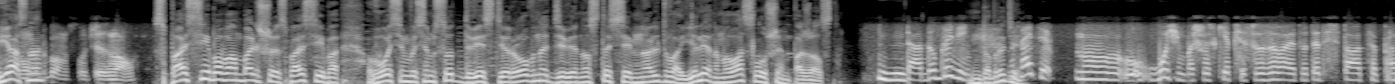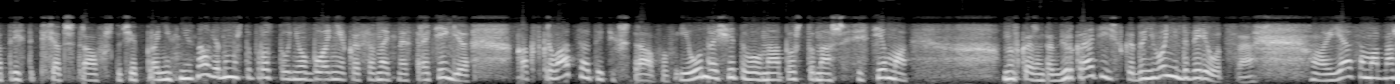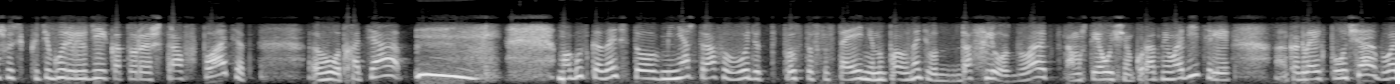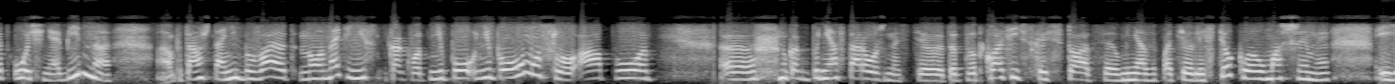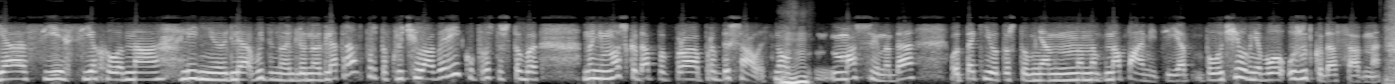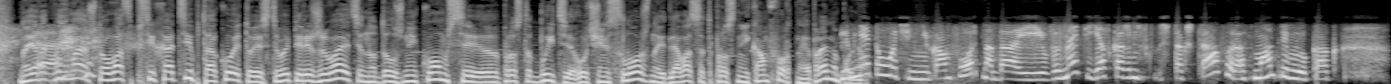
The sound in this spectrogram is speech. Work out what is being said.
Ясно. Ну, в любом случае знал. Спасибо вам большое, спасибо. 8 800 200 ровно 9702. Елена, мы вас слушаем, пожалуйста. Да, добрый день. Добрый день. Вы знаете, ну, очень большой скепсис вызывает вот эта ситуация про 350 штрафов, что человек про них не знал. Я думаю, что просто у него была некая сознательная стратегия, как скрываться от этих штрафов. И он рассчитывал на то, что наша система, ну, скажем так, бюрократическая, до него не доберется. Я сама отношусь к категории людей, которые штраф платят, вот, хотя могу сказать, что меня штрафы вводят просто в состояние, ну, знаете, вот до слез бывает, потому что я очень аккуратный водитель, и а, когда их получаю, бывает очень обидно, а, потому что они бывают, ну, знаете, не, как вот не по, не по умыслу, а по, э, ну, как бы по неосторожности. Это вот классическая ситуация. У меня запотели стекла у машины, и я съе- съехала на линию для, выделенную для транспорта, включила аварийку, просто чтобы, ну, немножко, да, продышалась. Но машина, да, вот такие вот то, что у меня на, на- на памяти я получила, мне было жутко досадно. Но я так Э, понимаю, что у вас психотип такой, то есть вы переживаете, но должником се- просто быть очень сложно, и для вас это просто некомфортно, я правильно Для понял? меня это очень очень некомфортно, да, и вы знаете, я, скажем так, штрафы рассматриваю как,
